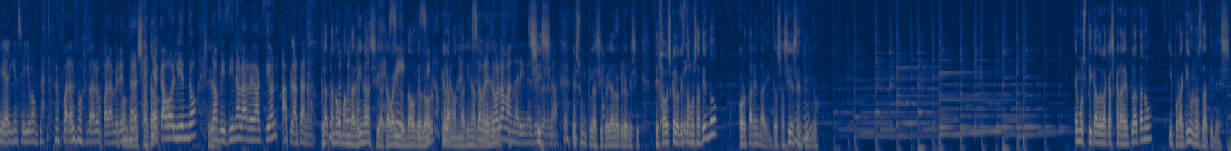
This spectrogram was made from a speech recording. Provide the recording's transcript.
que alguien se lleva un plátano para almorzar o para merendar lo saca- y acaba oliendo Sí. la oficina o la redacción a plátano. Plátano o mandarina, sí, acaba inundado de olor, que la mandarina sobre también. todo la mandarina, es verdad. es un clásico, ya lo creo que sí. Fijaos que lo que. Estamos haciendo, cortar en daditos, así de sencillo. Hemos picado la cáscara de plátano y por aquí unos dátiles,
